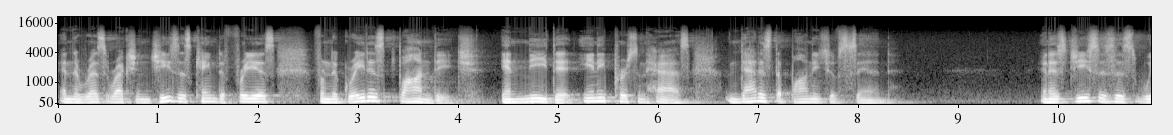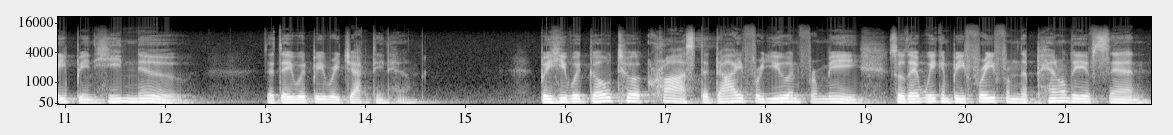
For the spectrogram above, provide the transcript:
and the resurrection. Jesus came to free us from the greatest bondage and need that any person has, and that is the bondage of sin. And as Jesus is weeping, he knew that they would be rejecting him but he would go to a cross to die for you and for me so that we can be free from the penalty of sin.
